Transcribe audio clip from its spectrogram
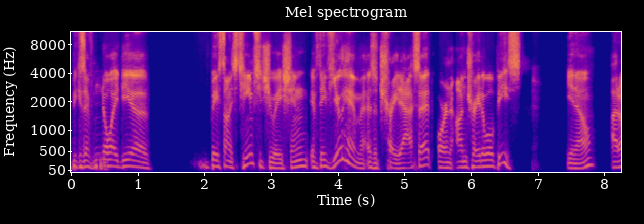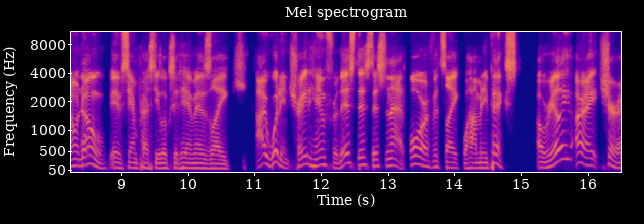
because I have no idea based on his team situation if they view him as a trade asset or an untradeable piece. You know, I don't know if Sam Presti looks at him as like, I wouldn't trade him for this, this, this, and that. Or if it's like, well, how many picks? Oh, really? All right, sure. Well, I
